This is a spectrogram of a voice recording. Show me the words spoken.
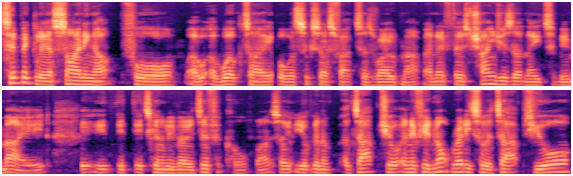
typically are signing up for a, a workday or a SuccessFactors roadmap and if there's changes that need to be made it, it, it's going to be very difficult right? So you're going to adapt your and if you're not ready to adapt your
